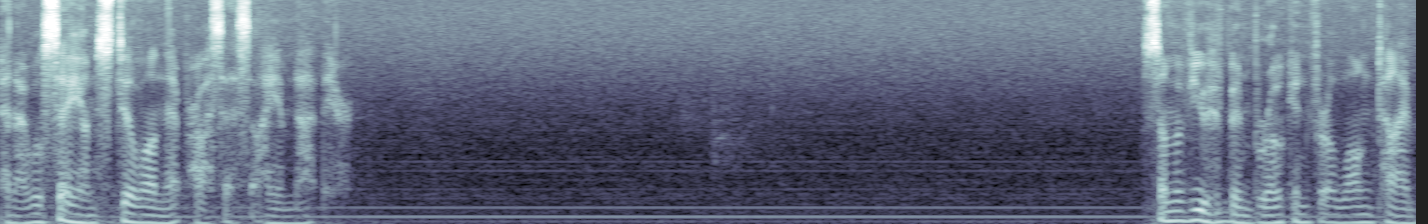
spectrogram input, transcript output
And I will say I'm still on that process. I am not there. Some of you have been broken for a long time,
